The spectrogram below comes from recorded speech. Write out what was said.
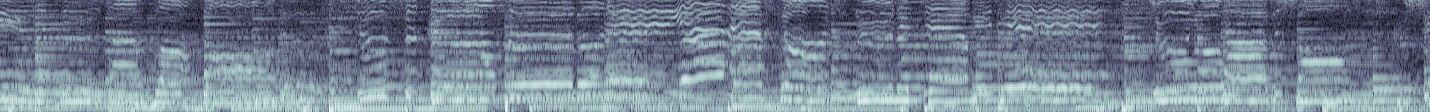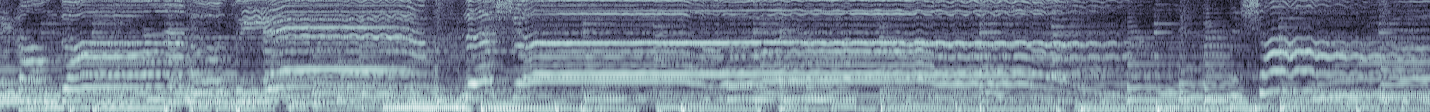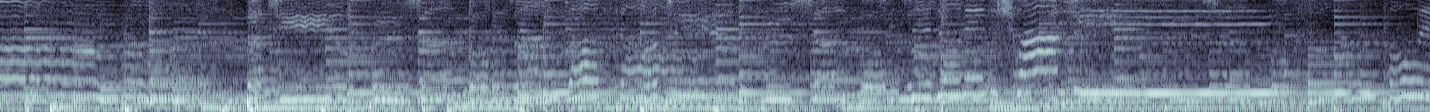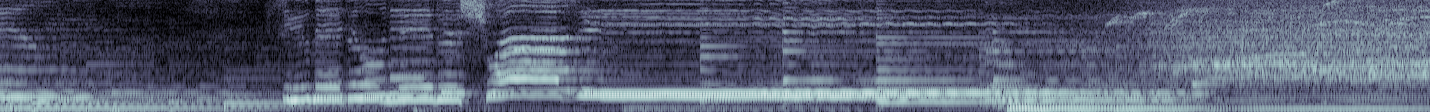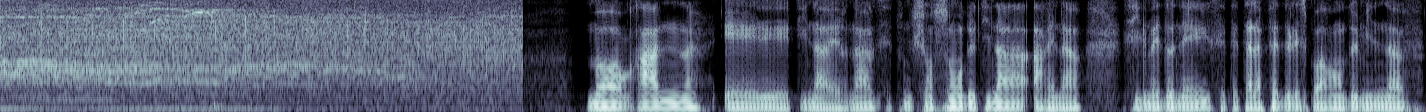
Moran et Tina Erna, c'est une chanson de Tina Arena, s'il m'est donné, c'était à la fête de l'espoir en 2009.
